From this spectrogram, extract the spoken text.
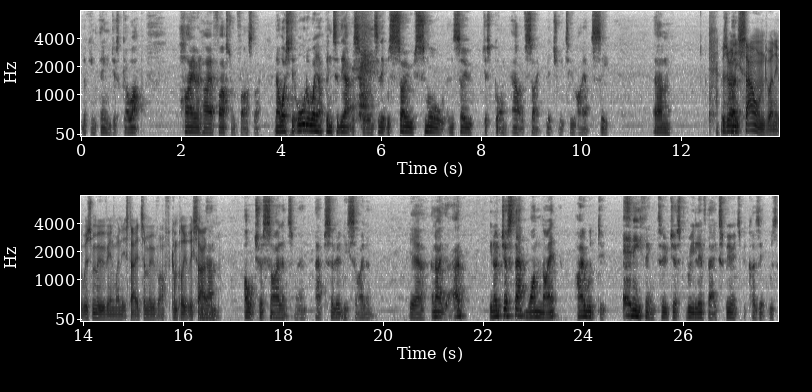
looking thing just go up higher and higher, faster and faster. And I watched it all the way up into the atmosphere until it was so small and so just gone out of sight, literally too high up to see. Um, was there but, any sound when it was moving, when it started to move off? Completely silent. ultra silence, man. Absolutely silent. Yeah. And I, I, you know, just that one night, I would do anything to just relive that experience because it was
